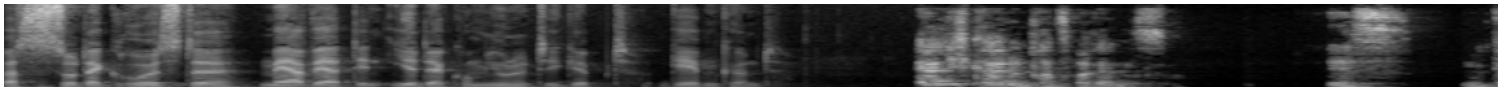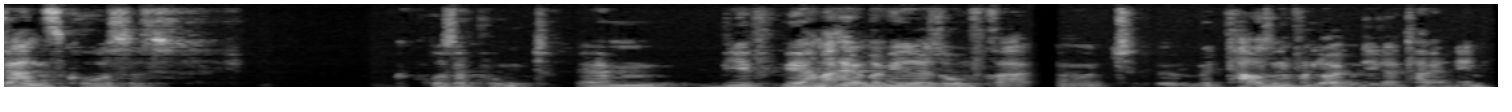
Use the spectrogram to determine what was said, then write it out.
was ist so der größte Mehrwert, den ihr der Community gibt, geben könnt? Ehrlichkeit und Transparenz ist ein ganz großes, großer Punkt. Ähm, wir, wir machen ja immer wieder so Umfragen und äh, mit Tausenden von Leuten, die da teilnehmen.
